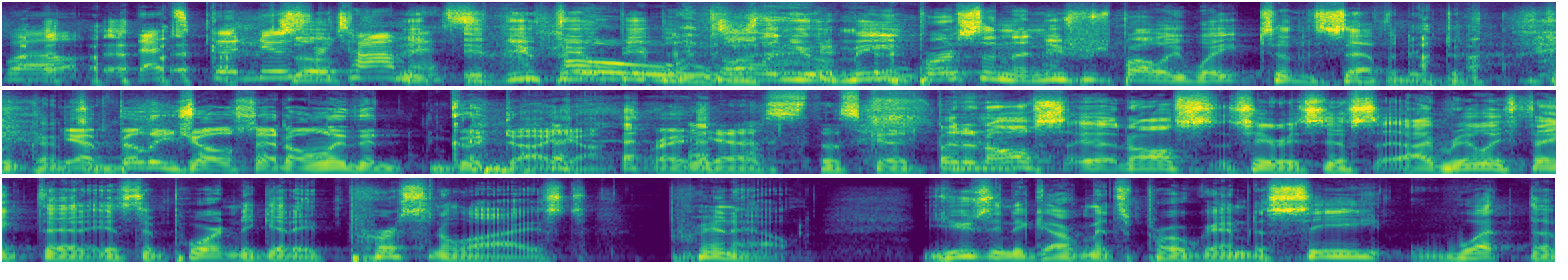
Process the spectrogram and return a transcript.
Well, that's good news So for Thomas. If, if you feel people oh. calling you a mean person, then you should probably wait till the 70 to Yeah, Billy Joel said only the good die young, right? Yes, that's good. But in all in all seriousness, I really think that it's important to get a personalized printout using the government's program to see what the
